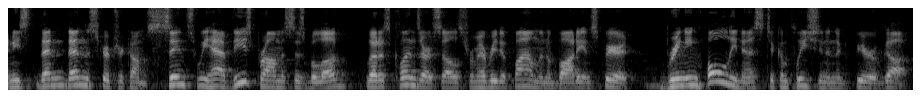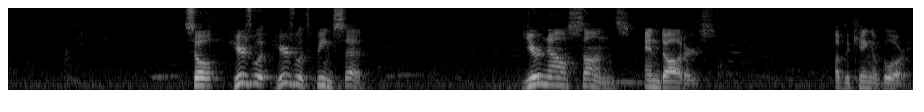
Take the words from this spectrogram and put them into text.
And he's, then, then the scripture comes Since we have these promises, beloved, let us cleanse ourselves from every defilement of body and spirit, bringing holiness to completion in the fear of God. So here's what here's what's being said. You're now sons and daughters of the King of Glory.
